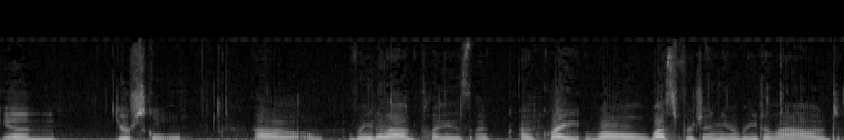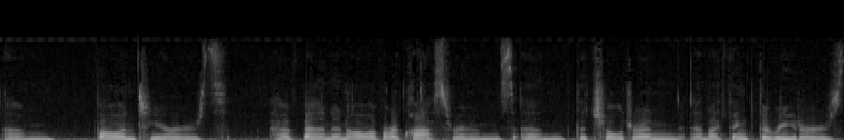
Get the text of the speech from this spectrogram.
in your school? Oh, Read Aloud plays a, a great role. West Virginia Read Aloud um, volunteers have been in all of our classrooms, and the children and I think the readers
